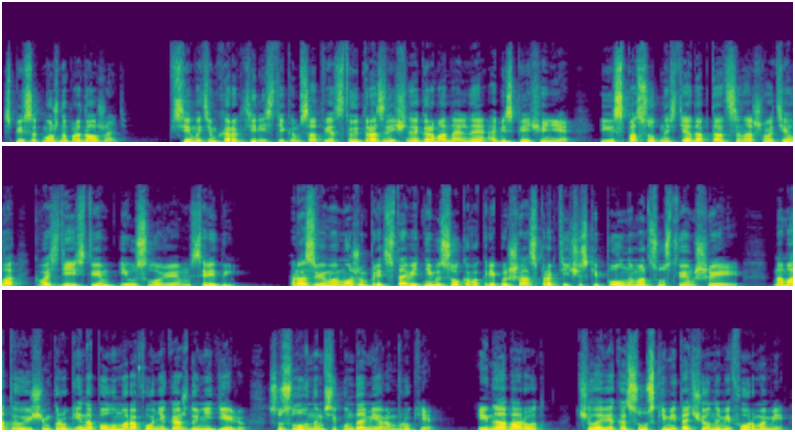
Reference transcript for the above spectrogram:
Список можно продолжать. Всем этим характеристикам соответствует различное гормональное обеспечение и способности адаптации нашего тела к воздействиям и условиям среды. Разве мы можем представить невысокого крепыша с практически полным отсутствием шеи, наматывающим круги на полумарафоне каждую неделю, с условным секундомером в руке? И наоборот – человека с узкими точенными формами,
